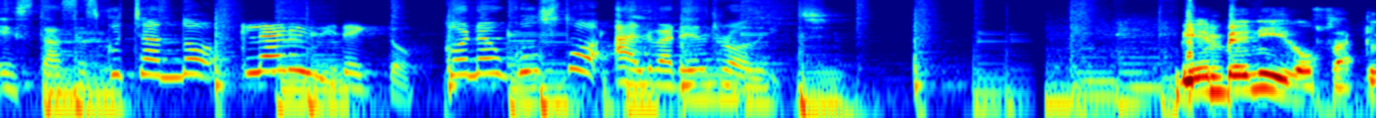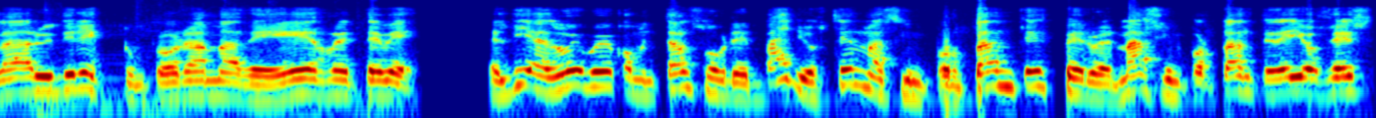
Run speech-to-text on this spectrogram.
Estás escuchando Claro y Directo con Augusto Álvarez Rodríguez. Bienvenidos a Claro y Directo, un programa de RTV. El día de hoy voy a comentar sobre varios temas importantes, pero el más importante de ellos es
